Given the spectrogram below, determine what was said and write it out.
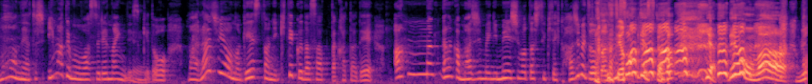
もうね私今でも忘れないんですけど、まあ、ラジオのゲストに来てくださった方であんななんか真面目に名刺渡してきた人初めてだったんですよ。すか？いやでもまあ名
